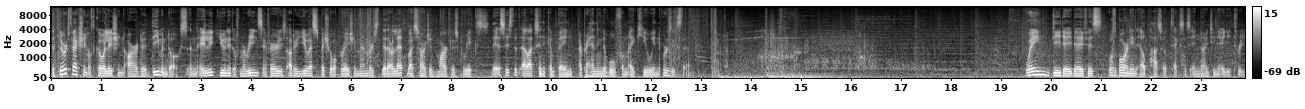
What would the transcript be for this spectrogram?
The third faction of the coalition are the Demon Dogs, an elite unit of marines and various other US Special Operation members that are led by Sergeant Marcus Griggs. They assisted Alex in the campaign apprehending the wolf from AQ in Urzikstan. Wayne D-Day Davis was born in El Paso, Texas in 1983.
